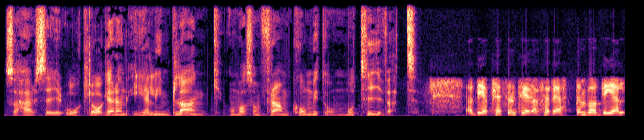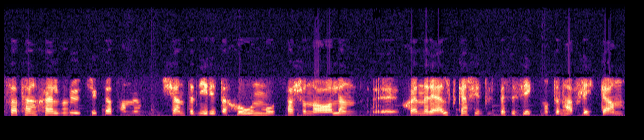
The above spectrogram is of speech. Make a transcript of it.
Så här säger åklagaren Elin Blank om vad som framkommit om motivet. Ja, det jag presenterade för rätten var dels att han själv har uttryckt att han känt en irritation mot personalen eh, generellt, kanske inte specifikt mot den här flickan.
